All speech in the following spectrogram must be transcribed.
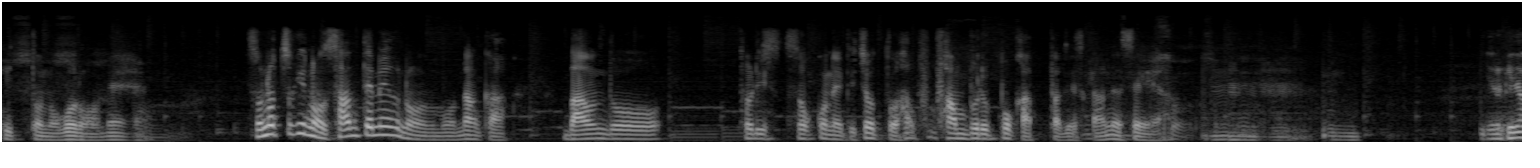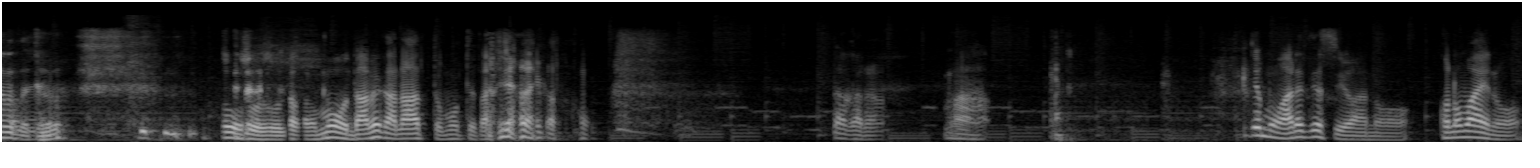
ヒットのゴロをね。うんその次の3手目のもなんか、バウンドを取り損ねて、ちょっとファンブルっぽかったですからね、せいや。やる気なかったでしょ？そうそうそう、だからもうダメかなって思ってたんじゃないかと。だから、まあ、でもあれですよ、あの、この前の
